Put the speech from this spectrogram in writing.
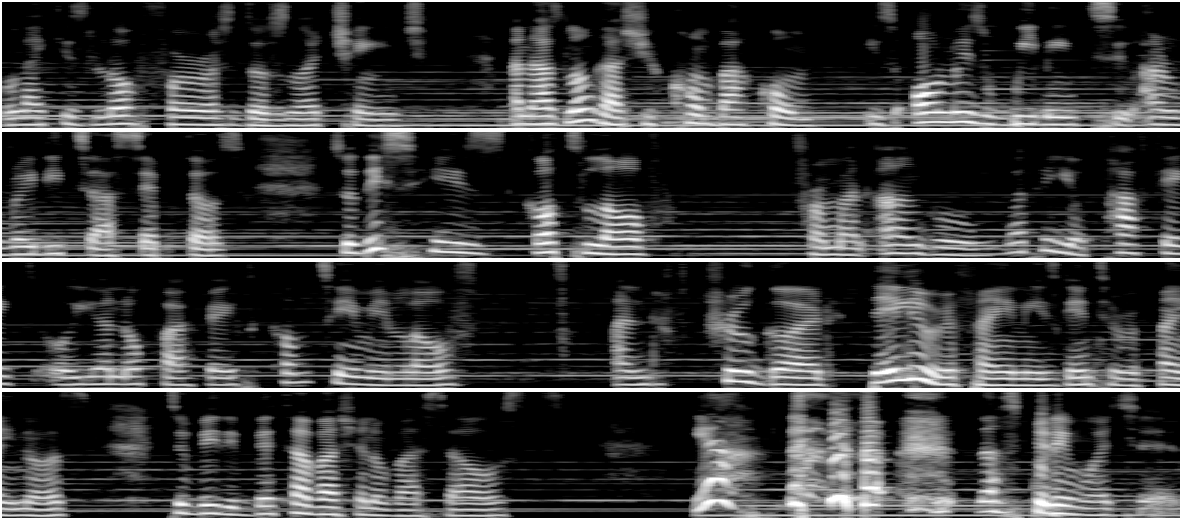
but like His love for us does not change. And as long as you come back home, He's always willing to and ready to accept us. So, this is God's love from an angle. Whether you're perfect or you're not perfect, come to Him in love. And through God, daily refining is going to refine us to be the better version of ourselves yeah, that's pretty much it.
